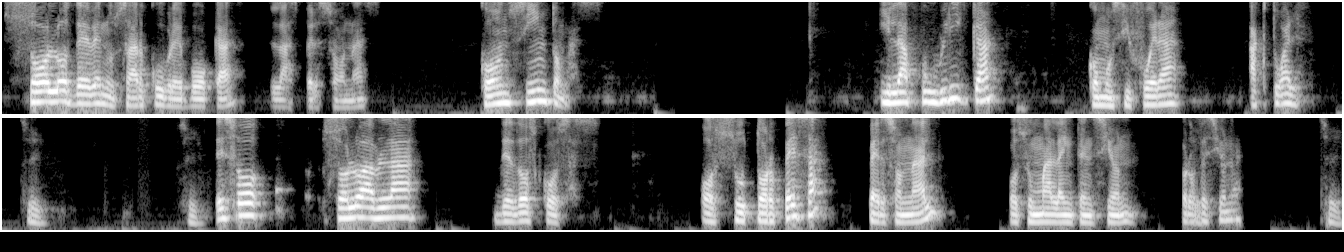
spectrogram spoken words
solo deben usar cubrebocas las personas con síntomas. Y la publica como si fuera actual. Sí. sí. Eso solo habla de dos cosas. O su torpeza personal o su mala intención profesional. Sí.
